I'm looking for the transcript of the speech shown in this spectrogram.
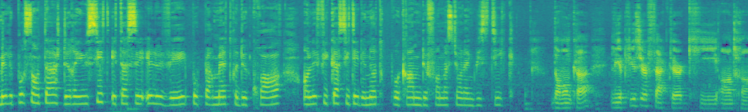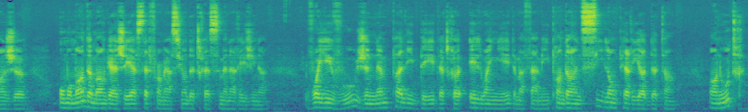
mais le pourcentage de réussite est assez élevé pour permettre de croire en l'efficacité de notre programme de formation linguistique. Dans mon cas, il y a plusieurs facteurs qui entrent en jeu au moment de m'engager à cette formation de 13 semaines à Regina. Voyez-vous, je n'aime pas l'idée d'être éloigné de ma famille pendant une si longue période de temps. En outre,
